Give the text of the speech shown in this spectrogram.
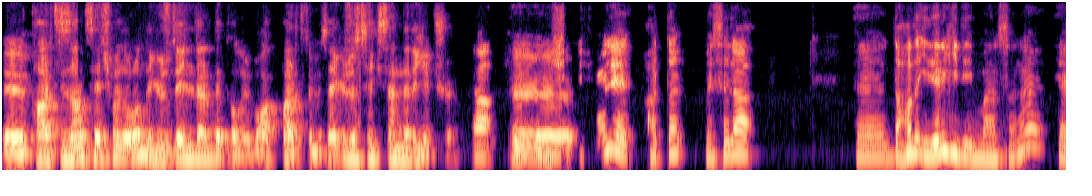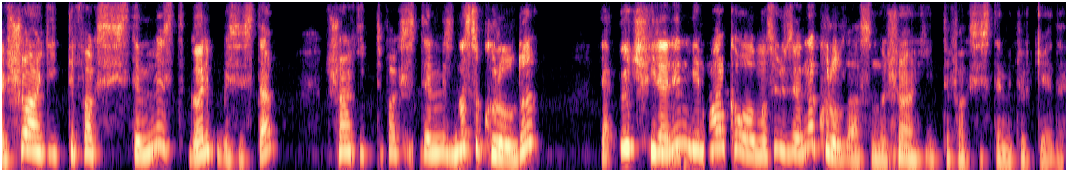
e, partizan seçmen oranı da %50'lerde kalıyor. Bu AK Parti'de mesela %80'leri geçiyor. Ya, ee, şöyle hatta mesela e, daha da ileri gideyim ben sana. Ya şu anki ittifak sistemimiz garip bir sistem. Şu anki ittifak sistemimiz nasıl kuruldu? Ya üç hilalin bir marka olması üzerine kuruldu aslında şu anki ittifak sistemi Türkiye'de.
